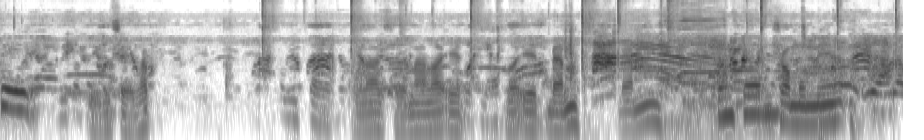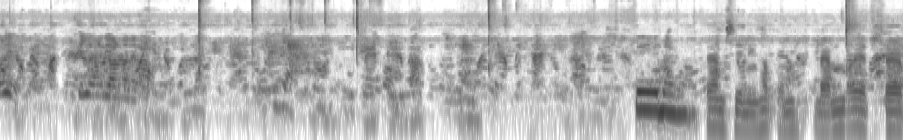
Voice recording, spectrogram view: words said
สี่ดีเสร์ฟครับโคราเสร์ฟมาร้อยเอ็ดร้อยเอ็ดแบมแบมเต็มเต็มชอบมุมนี้ฮะสี่หนึ่งแต้มสี่หนึ่งครับผมแบมร้อยเอ็ดเสิร์ฟ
